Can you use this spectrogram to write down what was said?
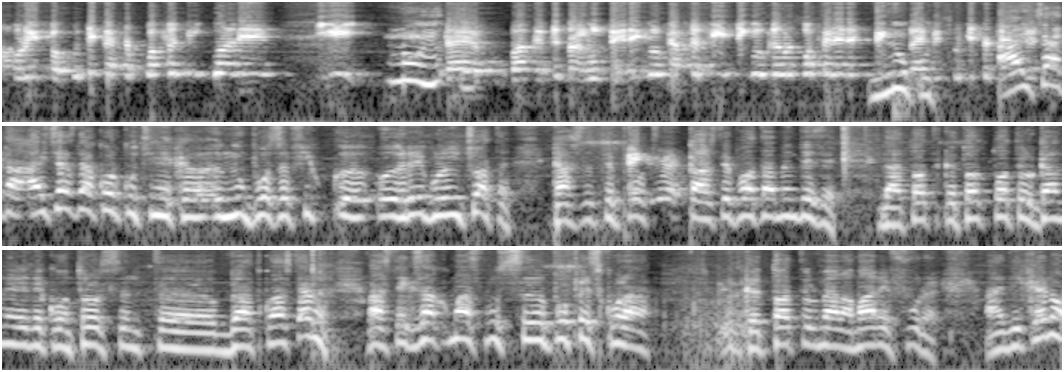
Acolo e făcute ca să poată fi goale ei. Nu, eu- Dar bagă cât mai multe reguli ca să fie sigur că nu poți să le respecti. Nu, Dar put- cu ce să te aici, da, aici sunt de acord cu tine că nu poți să fii uh, în regulă niciodată ca să te, pot, Exact. ca să te poată amendeze. Dar toate, că tot, toate organele de control sunt uh, blat cu astea, nu. Asta e exact cum a spus uh, Popescu la, că toată lumea la mare fură. Adică nu,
